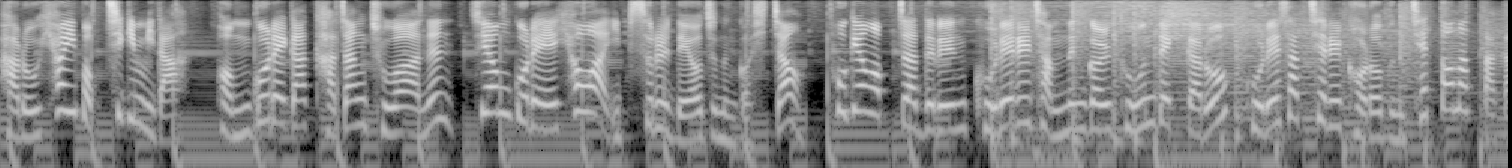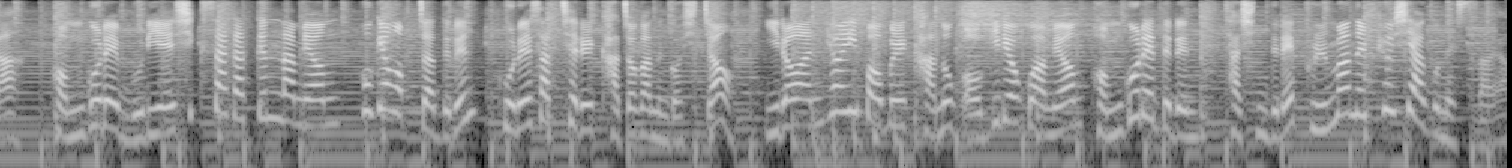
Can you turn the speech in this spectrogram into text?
바로 혀의 법칙입니다. 범고래가 가장 좋아하는 수염고래의 혀와 입술을 내어주는 것이죠. 포경업자들은 고래를 잡는 걸 도운 대가로 고래 사체를 걸어둔 채 떠났다가 범고래 무리의 식사가 끝나면 포경업자들은 고래 사체를 가져가는 것이죠. 이러한 혀의 법을 간혹 어기려고 하면 범고래들은 자신들의 불만을 표시하곤 했어요.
